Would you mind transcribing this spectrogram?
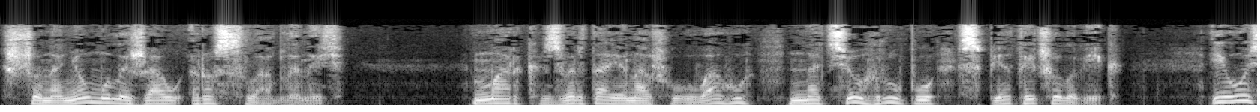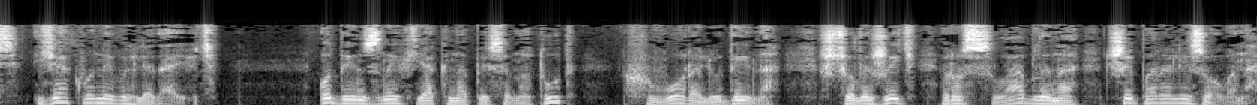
що на ньому лежав розслаблений. Марк звертає нашу увагу на цю групу з п'яти чоловік. І ось як вони виглядають. Один з них, як написано тут, хвора людина, що лежить розслаблена чи паралізована.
